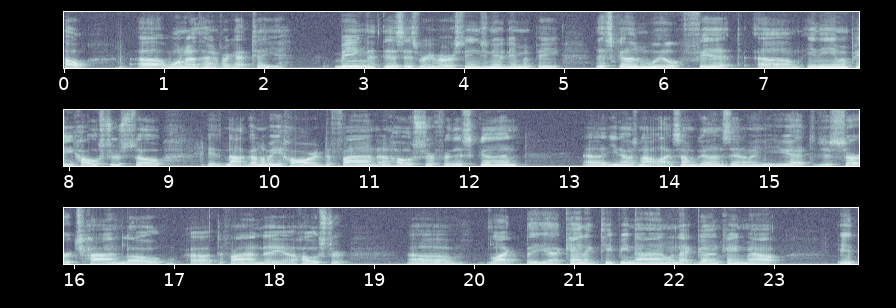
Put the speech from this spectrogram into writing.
oh, uh, one other thing I forgot to tell you. Being that this is reverse engineered M&P, this gun will fit um, any M&P holsters, so it's not going to be hard to find a holster for this gun. Uh, you know, it's not like some guns that, I mean, you have to just search high and low uh, to find a, uh, holster. Um, like the uh, Canik TP9, when that gun came out, it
